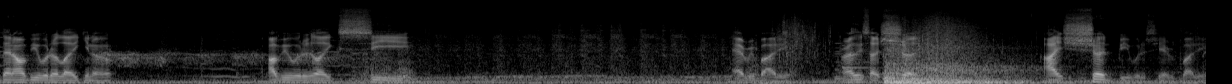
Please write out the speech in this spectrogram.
then I'll be able to like you know I'll be able to like see everybody. Or at least I should. I should be able to see everybody.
